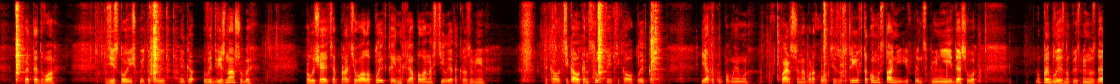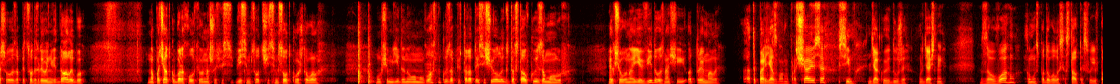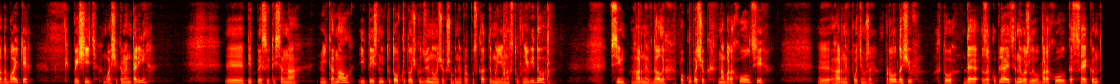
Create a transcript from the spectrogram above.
ПТ2 зі стоїчкою такою, яка видвіжна, щоб виходить, працювала плитка і не хляпала на стіл, я так розумію. Така от цікава конструкція, цікава плитка. Я таку, по-моєму, вперше на барахолці зустрів в такому стані, і, в принципі, мені її дешево, ну, приблизно плюс-мінус дешево, за 500 гривень віддали, бо на початку барахолки вона щось 800 чи 700 коштувала. В общем, їде новому власнику за півтора тисячі з доставкою замовив. Якщо вона є в відео, значить її отримали. А тепер я з вами прощаюся. Всім дякую, дуже вдячний за увагу. Кому сподобалося, ставте свої вподобайки. Пишіть ваші коментарі. Е, Підписуйтеся на мій канал і тисніть тут в куточку дзвіночок, щоб не пропускати мої наступні відео. Всім гарних вдалих покупочок на барахолці, е, гарних потім вже продажів. Хто де закупляється, неважливо, барахолка, секонд.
